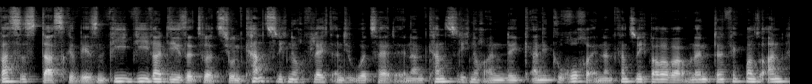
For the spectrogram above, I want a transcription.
Was ist das gewesen? Wie, wie war die Situation? Kannst du dich noch vielleicht an die Uhrzeit erinnern? Kannst du dich noch an, die, an den Geruch erinnern? Kannst du nicht, blablabla? Und dann, dann fängt man so an,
